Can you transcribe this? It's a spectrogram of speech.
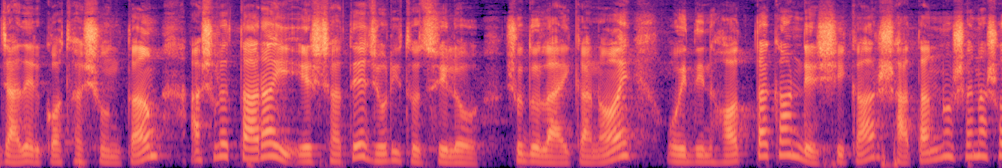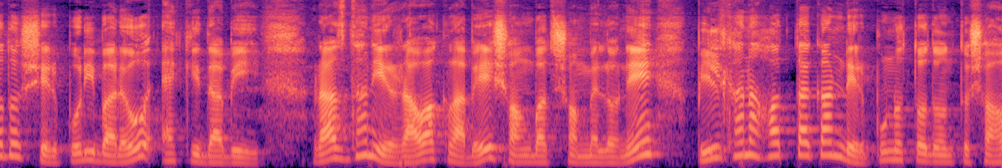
যাদের কথা শুনতাম, আসলে তারাই এর সাথে জড়িত ছিল। শুধু লাইকা নয়, ওই দিন হত্যাকাণ্ডের শিকার সাতান্ন সেনা সদস্যের পরিবারেও একই দাবি। রাজধানীর রাওয়া ক্লাবে সংবাদ সম্মেলনে পিলখানা হত্যাকাণ্ডের পুনঃতদন্ত সহ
